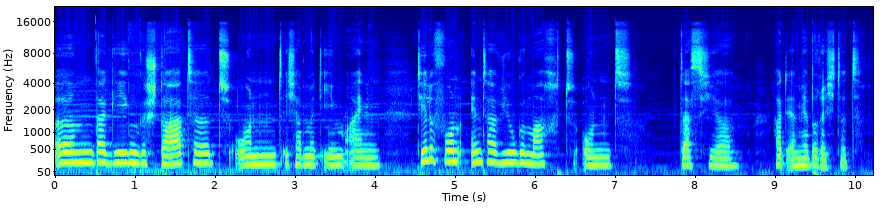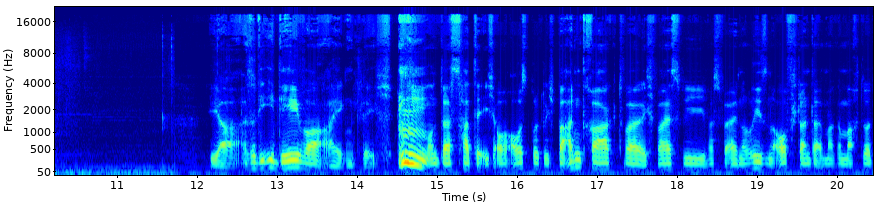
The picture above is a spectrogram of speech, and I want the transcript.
ähm, dagegen gestartet und ich habe mit ihm ein Telefoninterview gemacht und das hier hat er mir berichtet. Ja, also die Idee war eigentlich, und das hatte ich auch ausdrücklich beantragt, weil ich weiß, wie, was für ein Riesenaufstand da immer gemacht wird,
